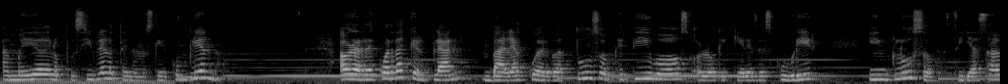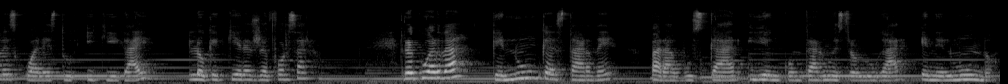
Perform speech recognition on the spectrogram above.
a medida de lo posible lo tenemos que ir cumpliendo. Ahora recuerda que el plan va de acuerdo a tus objetivos o lo que quieres descubrir, incluso si ya sabes cuál es tu ikigai, lo que quieres reforzar. Recuerda que nunca es tarde para buscar y encontrar nuestro lugar en el mundo,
